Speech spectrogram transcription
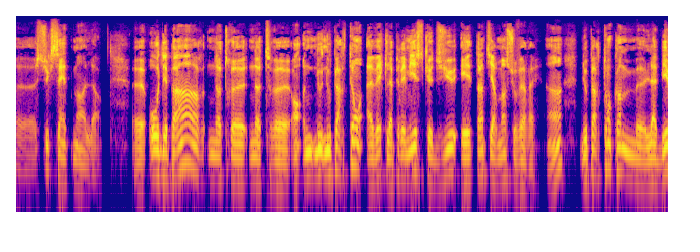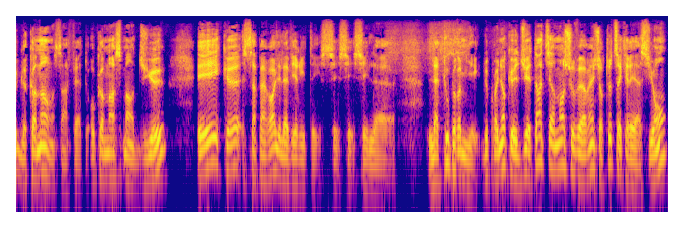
euh, succinctement là, euh, au départ, notre notre nous, partons avec la prémisse que Dieu est entièrement souverain. Hein? Nous partons comme la Bible commence en fait, au commencement Dieu, et que sa parole est la vérité. C'est c'est la, la tout premier. Nous croyons que Dieu est entièrement souverain sur toute sa création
